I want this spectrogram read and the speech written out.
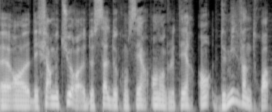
euh, des fermetures de salles de concert en Angleterre en 2023.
